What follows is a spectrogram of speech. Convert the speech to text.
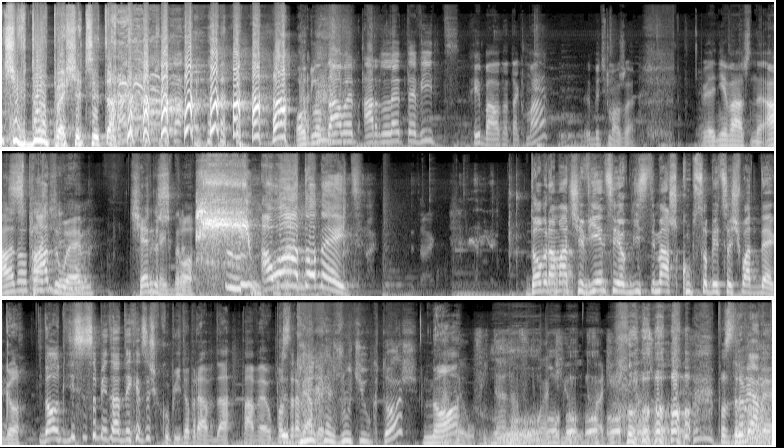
I ci w dupę się czyta. Oglądałem Arletę Witt. Chyba ona tak ma? Być może. E, Nieważne, ale no to Spadłem. Czekaj, Ciężko. Ała, donate! Dobra, macie więcej ognisty masz, kup sobie coś ładnego. Do ognisty sobie na dychę coś kupi, to prawda. Paweł, pozdrawiamy. Dychę rzucił ktoś? No, Paweł Fidela wpłacił 20 zł. pozdrawiamy,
